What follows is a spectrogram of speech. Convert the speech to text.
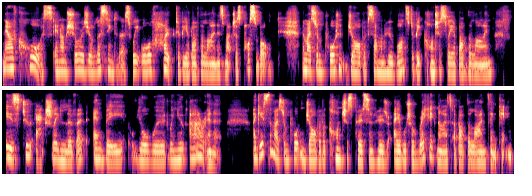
Now, of course, and I'm sure as you're listening to this, we all hope to be above the line as much as possible. The most important job of someone who wants to be consciously above the line is to actually live it and be your word when you are in it. I guess the most important job of a conscious person who's able to recognize above the line thinking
